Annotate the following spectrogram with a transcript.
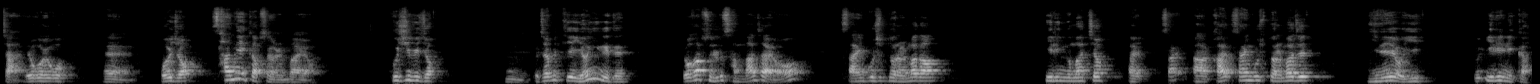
자, 요거, 요거. 예, 보이죠? 3의 값은 얼마예요? 90이죠? 음, 어차피 뒤에 0이거든. 요 값은 루트 3 맞아요. 사인 90도는 얼마다? 1인 거 맞죠? 아니, 사인, 아, 가- 사인 90도는 얼마지? 2네요, 2. 1이니까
